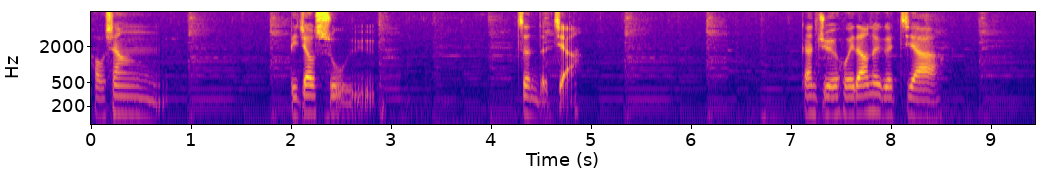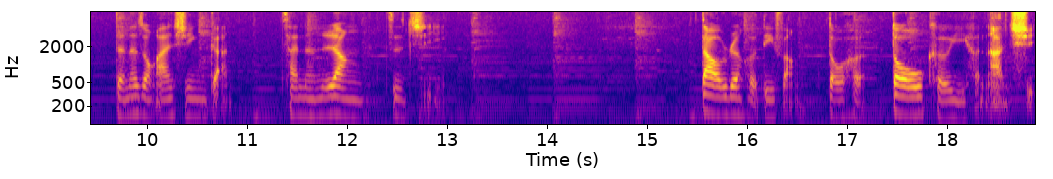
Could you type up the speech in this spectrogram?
好像比较属于真的家。感觉回到那个家，的那种安心感，才能让自己到任何地方都很都可以很安心。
